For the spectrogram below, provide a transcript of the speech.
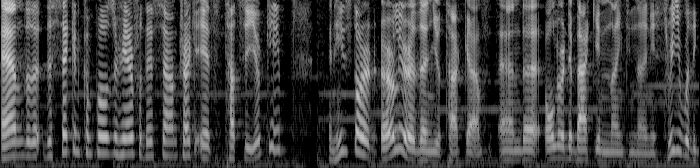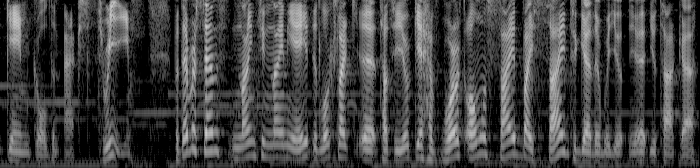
And the, the second composer here for this soundtrack is Tatsuyuki. And he started earlier than Yutaka, and uh, already back in 1993 with the game Golden Axe 3. But ever since 1998, it looks like uh, Tatsuyuki have worked almost side by side together with y Yutaka,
